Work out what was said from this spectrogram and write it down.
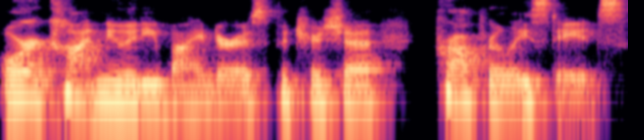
or a continuity binder, as Patricia properly states.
